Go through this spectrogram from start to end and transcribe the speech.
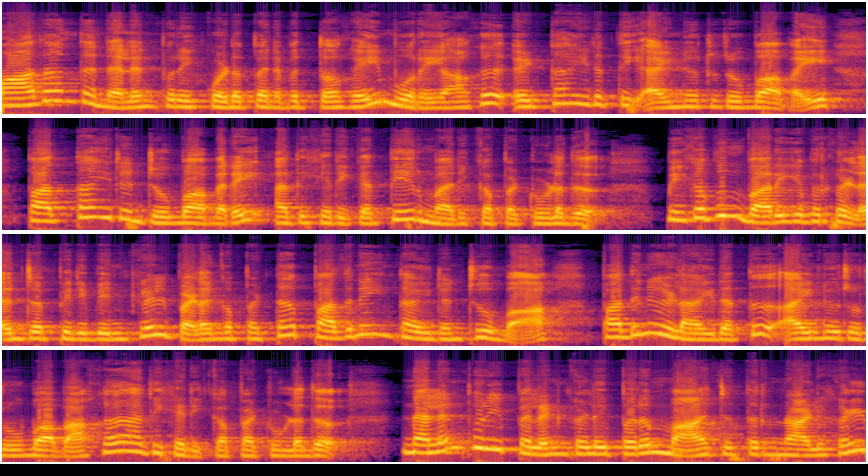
மாதாந்த நலன்புரி கொடுப்பனவு தொகை முறையாக எட்டாயிரத்தி ஐநூறு ரூபாவை பத்தாயிரம் ரூபாய் வரை அதிகரிக்க தீர்மானிக்கப்பட்டுள்ளது. மிகவும் வறியவர்கள் என்ற பிரிவின் கீழ் வழங்கப்பட்ட பதினைந்தாயிரம் ரூபாய் பதினேழாயிரத்து ஐநூறு ரூபாவாக அதிகரிக்கப்பட்டுள்ளது. நலன்புரி பலன்களை பெறும் மாற்றுத்திறனாளிகள்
